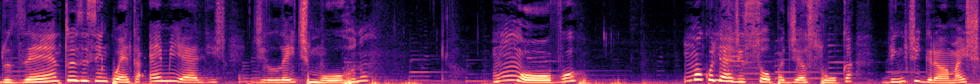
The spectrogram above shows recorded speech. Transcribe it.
250 ml de leite morno, um ovo, uma colher de sopa de açúcar, 20 gramas,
